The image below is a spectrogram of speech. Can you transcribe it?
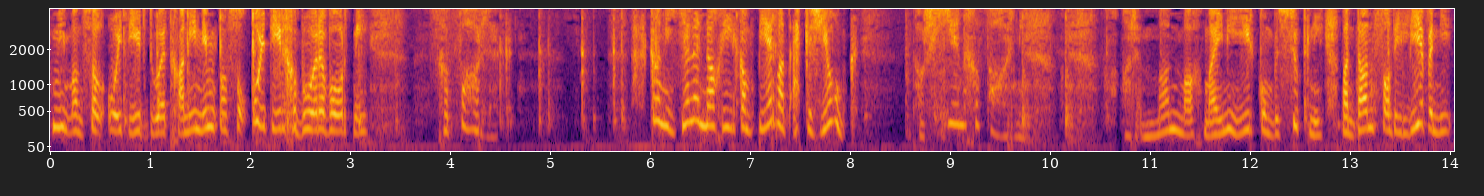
Niemand sal ooit hier doodgaan nie, niemand sal ooit hier gebore word nie. Dis gevaarlik. Ek kan die hele nag hier kampeer want ek is jonk. Daar's geen gevaar nie. Maar 'n man mag my nie hier kom besoek nie, want dan sal die lewe nie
